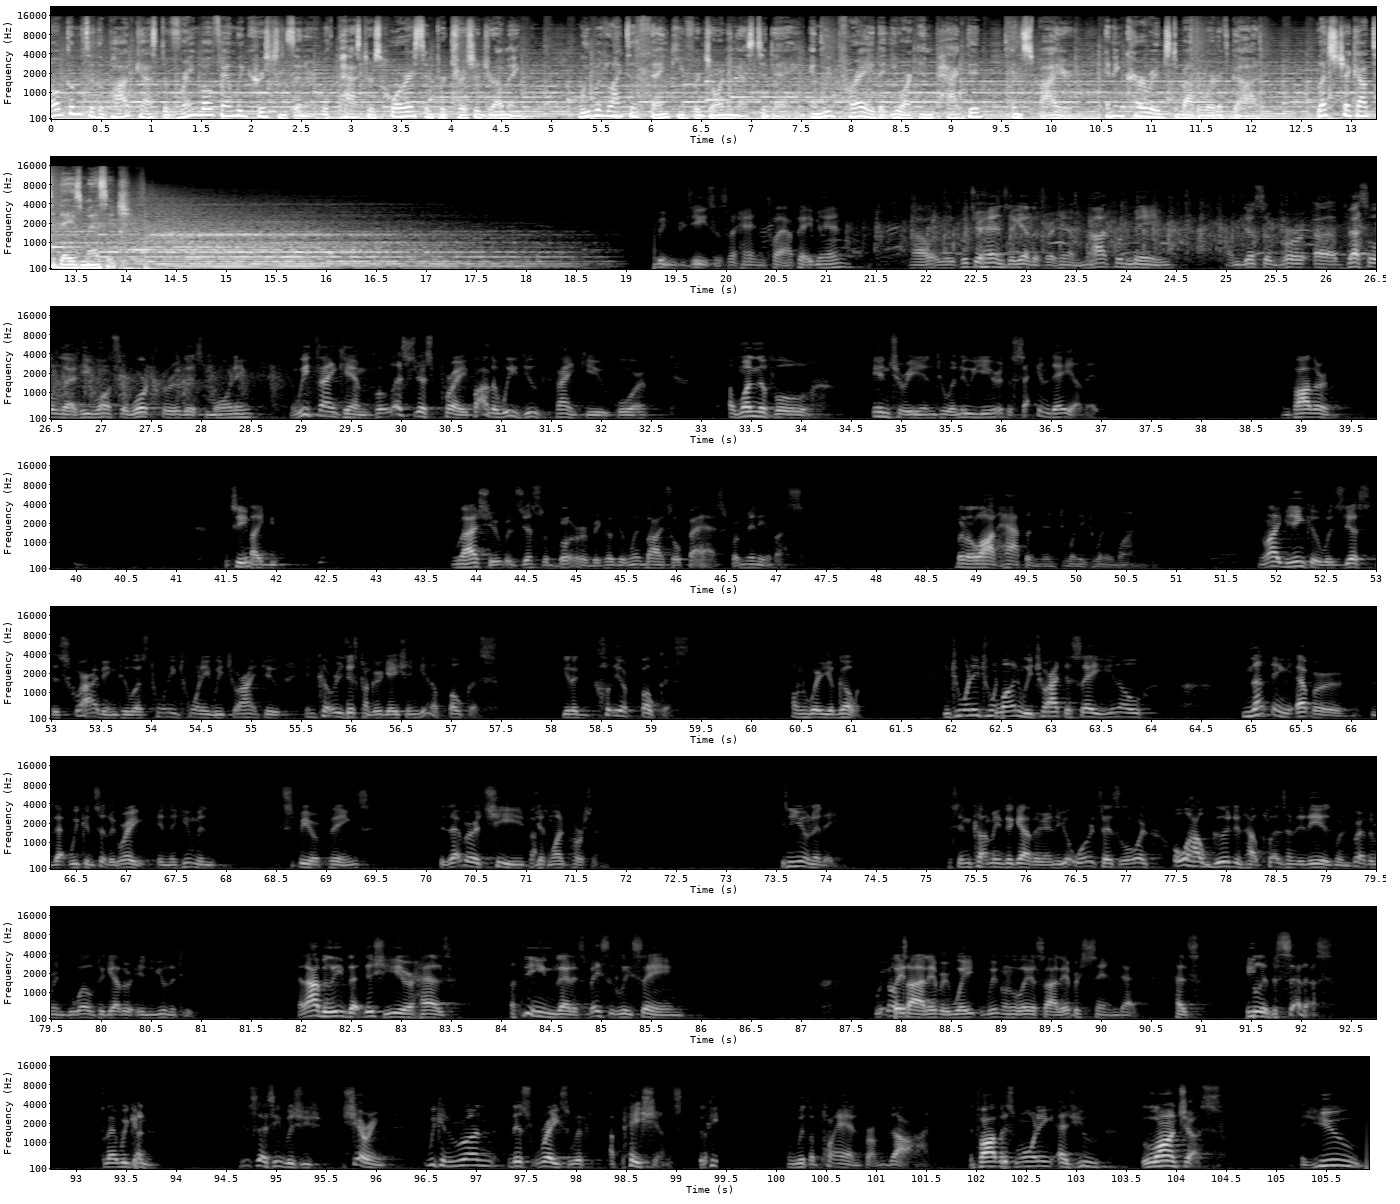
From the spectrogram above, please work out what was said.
Welcome to the podcast of Rainbow Family Christian Center with Pastors Horace and Patricia Drumming. We would like to thank you for joining us today, and we pray that you are impacted, inspired, and encouraged by the Word of God. Let's check out today's message. Giving Jesus a hand clap, amen. Hallelujah. Put your hands together for him, not for me. I'm just a ver- uh, vessel that he wants to work through this morning. And we thank him. So let's just pray. Father, we do thank you for a wonderful entry into a new year, the second day of it. And Father, it seemed like last year was just a blur because it went by so fast for many of us. But a lot happened in 2021. And like Yinka was just describing to us, 2020, we tried to encourage this congregation, get a focus, get a clear focus on where you're going. In 2021, we tried to say, you know, nothing ever that we consider great in the human sphere of things is ever achieved by just one person. It's unity. It's in coming together. And your word says, Lord, oh, how good and how pleasant it is when brethren dwell together in unity. And I believe that this year has a theme that is basically saying, we're going to lay aside every weight, we're going to lay aside every sin that has easily beset us so that we can, just as he was sharing, we can run this race with a patience and with a plan from God. And Father, this morning, as you launch us, as you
